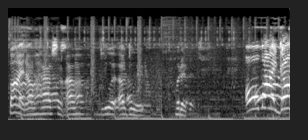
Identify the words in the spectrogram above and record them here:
Fine, I'll have some. I'll do it. I'll do it. Whatever. Oh my god!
